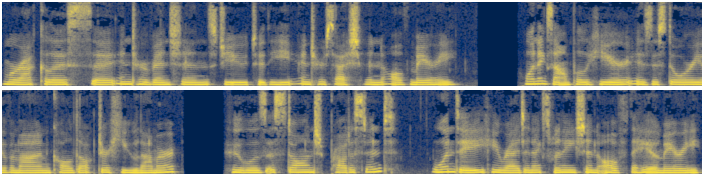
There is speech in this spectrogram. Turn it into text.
miraculous uh, interventions due to the intercession of Mary. One example here is the story of a man called Dr. Hugh Lammer, who was a staunch Protestant. One day he read an explanation of the Hail Mary.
